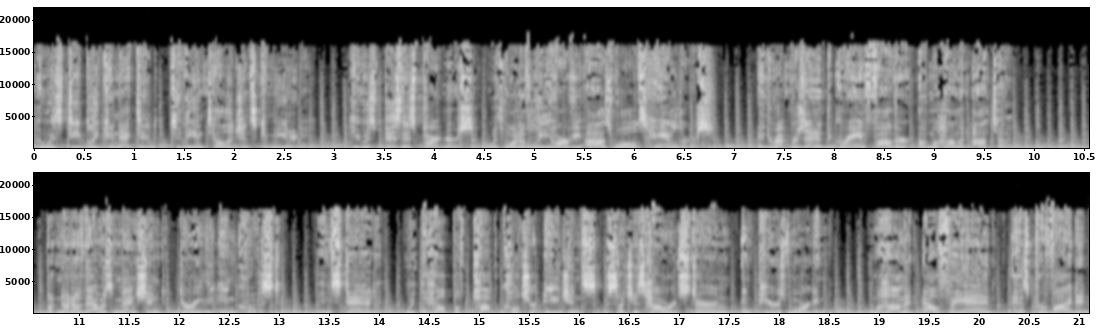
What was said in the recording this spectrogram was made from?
who was deeply connected to the intelligence community. He was business partners with one of Lee Harvey Oswald's handlers and represented the grandfather of Muhammad Atta. But none of that was mentioned during the inquest. Instead, with the help of pop culture agents such as Howard Stern and Piers Morgan, Mohammed Al Fayed has provided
